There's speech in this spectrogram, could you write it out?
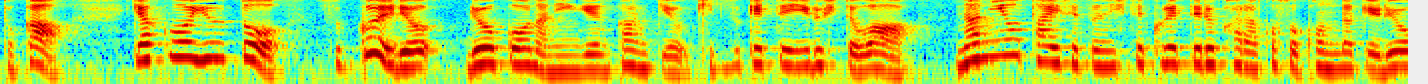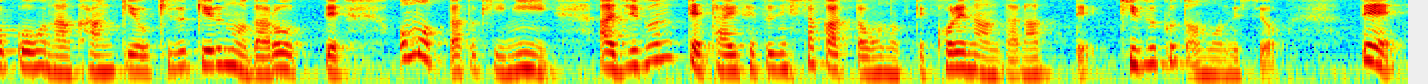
とか逆を言うとすっごい良好な人間関係を築けている人は何を大切にしてくれてるからこそこんだけ良好な関係を築けるのだろうって思った時にあ自分って大切にしたかったものってこれなんだなって気づくと思うんですよ。で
